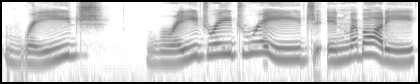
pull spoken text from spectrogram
rage rage, rage, rage in my body,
